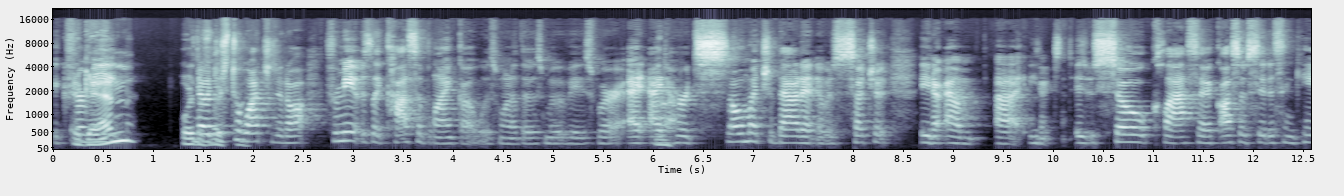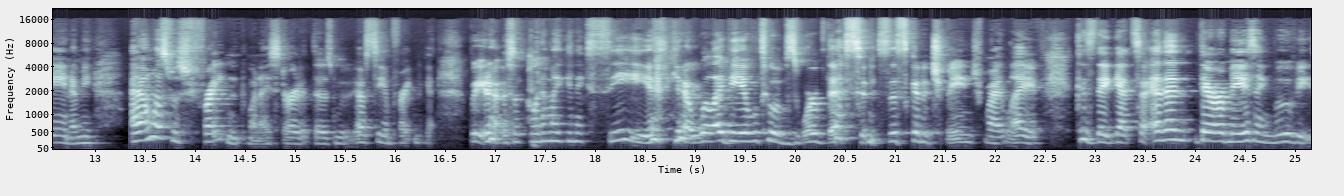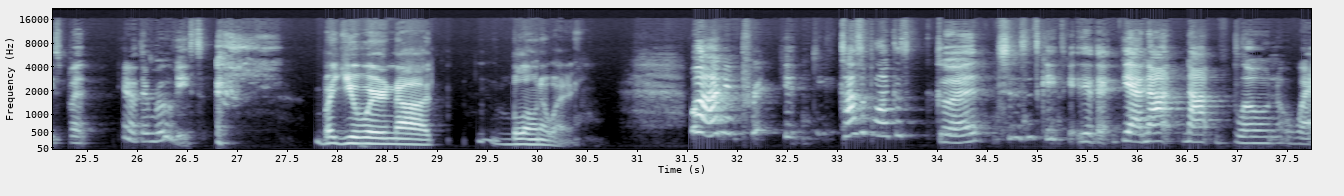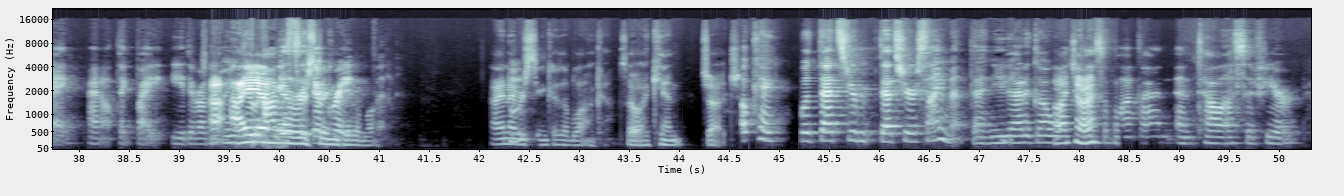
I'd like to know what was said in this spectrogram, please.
Like for Again? Me, or no, just to watch it at all. For me, it was like Casablanca was one of those movies where I, would heard so much about it. It was such a, you know, um, uh, you know, it was so classic. Also, Citizen Kane. I mean, I almost was frightened when I started those movies. Oh, see, I'm frightened again. But you know, I was like, what am I going to see? You know, will I be able to absorb this? And is this going to change my life? Because they get so, and then they're amazing movies, but you know, they're movies. but you were not blown away. Well, I mean, pre- Casablanca's good. Citizens Kane, yeah, yeah, not not blown away. I don't think by either of them. I, I, I never seen great, Casablanca. But... I never hmm? seen Casablanca, so I can't judge. Okay, well, that's your that's your assignment. Then you got to go watch okay. Casablanca and, and tell us if you're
